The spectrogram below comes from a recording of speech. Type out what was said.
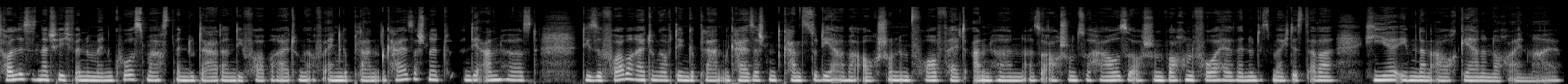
Toll ist es natürlich, wenn du meinen Kurs machst, wenn du da dann die Vorbereitung auf einen geplanten Kaiserschnitt dir anhörst. Diese Vorbereitung auf den geplanten Kaiserschnitt kannst du dir aber auch schon im Vorfeld anhören, also auch schon zu Hause, auch schon Wochen vorher, wenn du das möchtest, aber hier eben dann auch gerne noch einmal.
